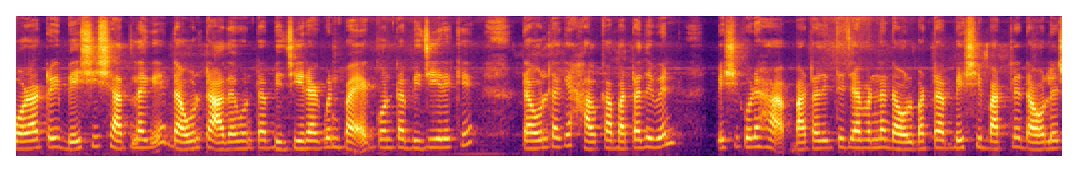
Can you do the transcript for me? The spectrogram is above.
বড়াটাই বেশি স্বাদ লাগে। ডাউলটা আধা ঘণ্টা ভিজিয়ে রাখবেন বা এক ঘণ্টা ভিজিয়ে রেখে ডাউলটাকে হালকা বাটা দেবেন। বেশি করে বাটা দিতে যাবেন না। ডাউল বাটা বেশি বাটলে ডাউলের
